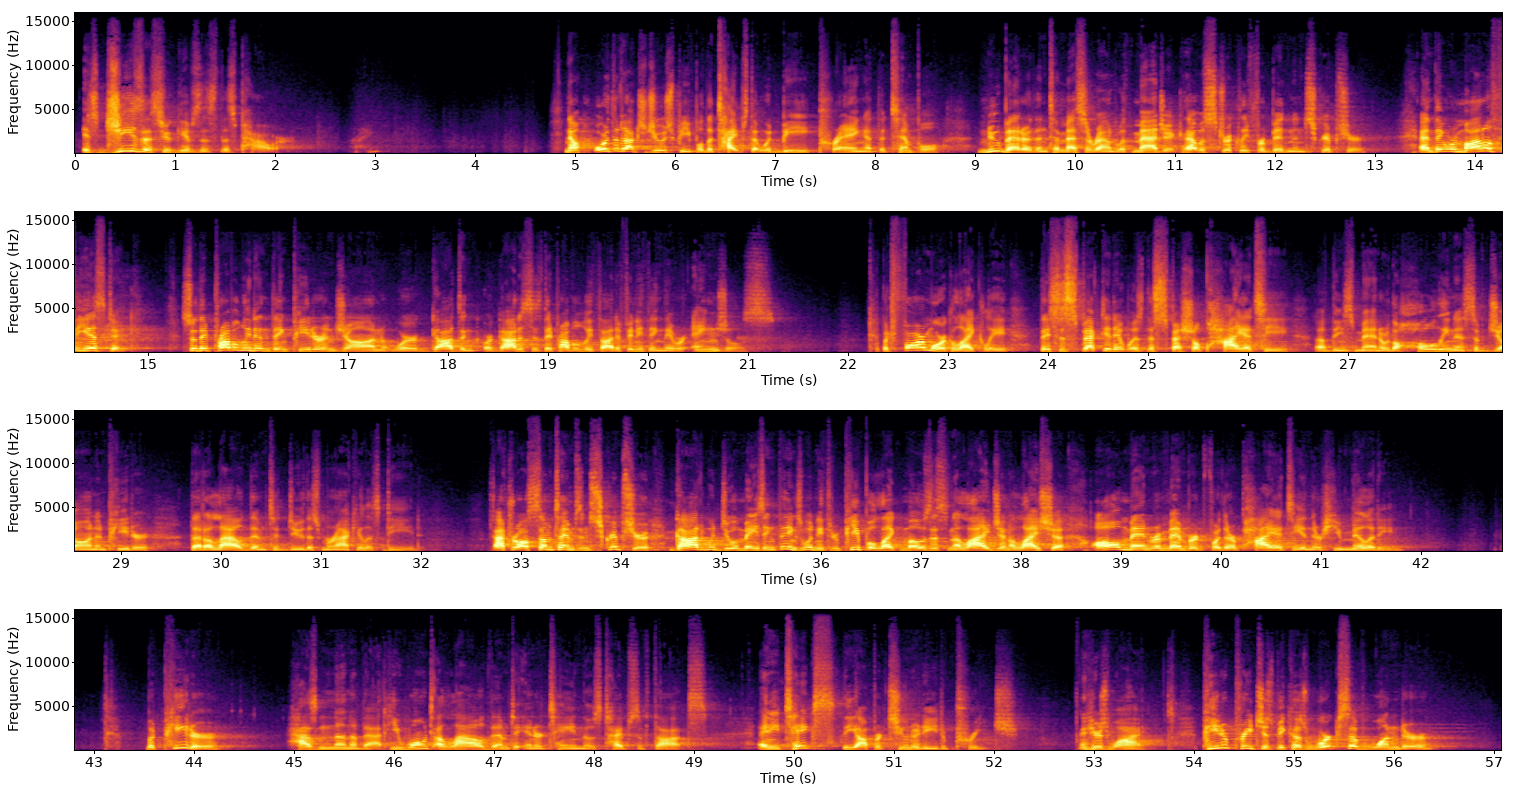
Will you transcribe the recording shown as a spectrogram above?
It's Jesus who gives us this power. Now, Orthodox Jewish people, the types that would be praying at the temple, knew better than to mess around with magic. That was strictly forbidden in Scripture. And they were monotheistic. So they probably didn't think Peter and John were gods or goddesses. They probably thought, if anything, they were angels. But far more likely, they suspected it was the special piety of these men or the holiness of John and Peter that allowed them to do this miraculous deed. After all, sometimes in Scripture, God would do amazing things, wouldn't He? Through people like Moses and Elijah and Elisha, all men remembered for their piety and their humility. But Peter has none of that. He won't allow them to entertain those types of thoughts. And he takes the opportunity to preach. And here's why Peter preaches because works of wonder,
